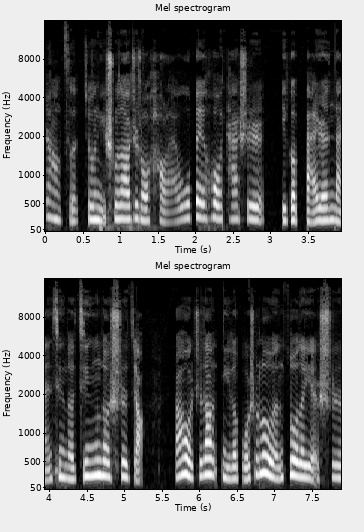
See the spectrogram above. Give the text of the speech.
这样子，就你说到这种好莱坞背后，它是一个白人男性的精英的视角。然后我知道你的博士论文做的也是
